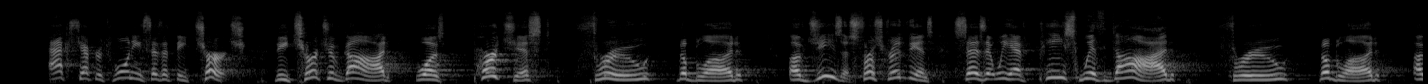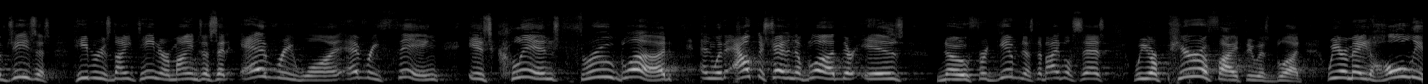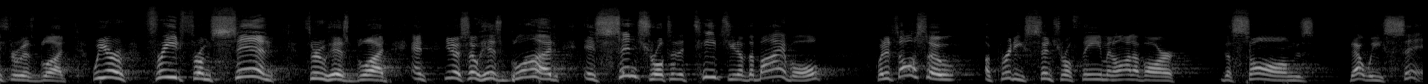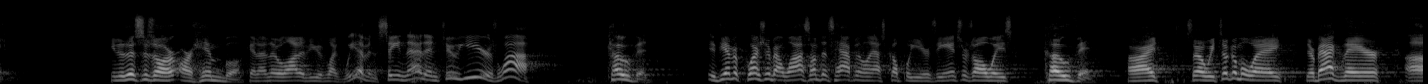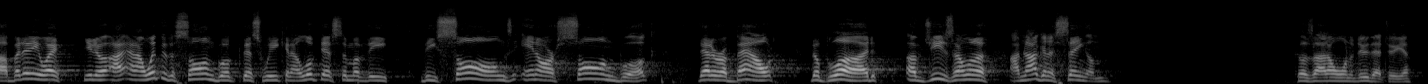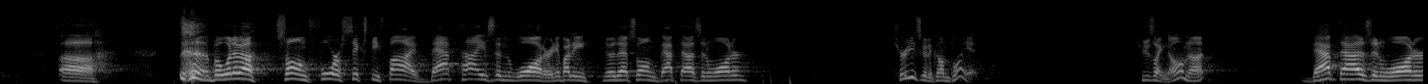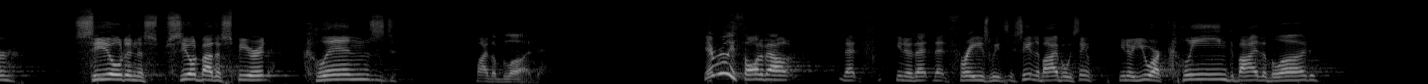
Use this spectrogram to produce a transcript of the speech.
Acts chapter 20 says that the church, the church of God, was purchased through the blood of Jesus. First Corinthians says that we have peace with God through the blood of Jesus. Hebrews 19 reminds us that everyone, everything is cleansed through blood, and without the shedding of blood, there is no forgiveness. The Bible says we are purified through his blood. We are made holy through his blood. We are freed from sin through his blood. And, you know, so his blood is central to the teaching of the Bible, but it's also a pretty central theme in a lot of our, the songs that we sing. You know, this is our, our hymn book, and I know a lot of you are like, we haven't seen that in two years. Why? COVID. If you have a question about why something's happened in the last couple years, the answer is always COVID. All right, so we took them away. They're back there. Uh, but anyway, you know, I, and I went through the song book this week and I looked at some of the, the songs in our song book that are about the blood of Jesus. I want to. I'm not going to sing them because I don't want to do that to you. Uh, but what about song 465, Baptized in Water? Anybody know that song, Baptized in Water? Trudy's going to come play it. She's like, no, I'm not. Baptized in water, sealed, in the, sealed by the Spirit, cleansed by the blood. You ever really thought about that, you know, that, that phrase we see in the Bible? We say, you know, you are cleaned by the blood.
